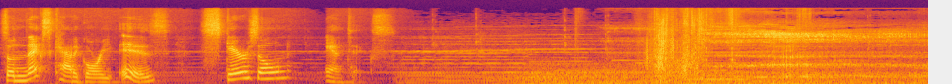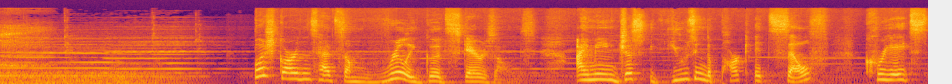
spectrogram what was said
So next category is scare zone antics. Busch Gardens had some really good scare zones. I mean, just using the park itself creates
